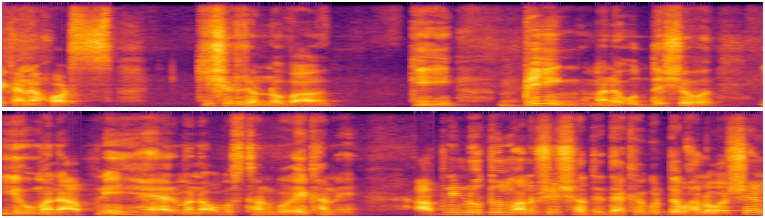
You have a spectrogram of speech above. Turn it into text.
এখানে হটস কিসের জন্য বা কি? ব্রিং মানে উদ্দেশ্য ইউ মানে আপনি হ্যার মানে অবস্থান এখানে। আপনি নতুন মানুষের সাথে দেখা করতে ভালোবাসেন?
